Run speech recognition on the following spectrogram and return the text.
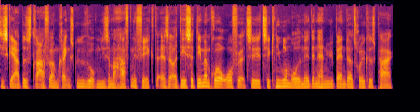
de skærpede straffe omkring skydevåben ligesom har haft en effekt. Altså, og det er så det, man prøver at overføre til, til knivområdet med den her nye bande- og tryghedspark.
